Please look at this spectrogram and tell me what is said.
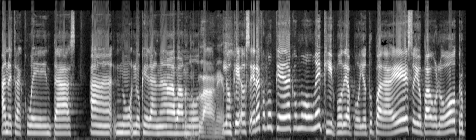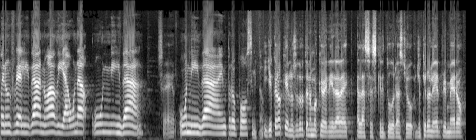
a nuestras cuentas, a no- lo que ganábamos, planes. lo que, o sea, era como que era como un equipo de apoyo. Tú pagas eso, yo pago lo otro, pero en realidad no había una unidad, Sí. unidad en propósito. Y yo creo que nosotros tenemos que venir a, la- a las escrituras. Yo, yo quiero leer primero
